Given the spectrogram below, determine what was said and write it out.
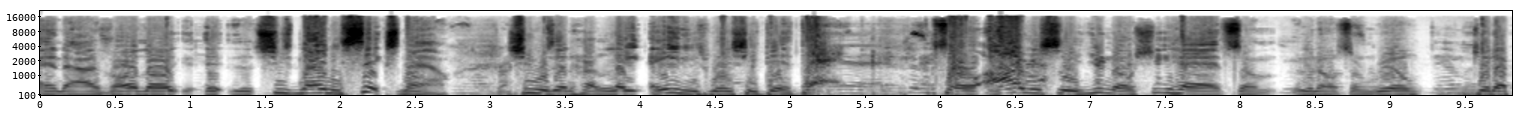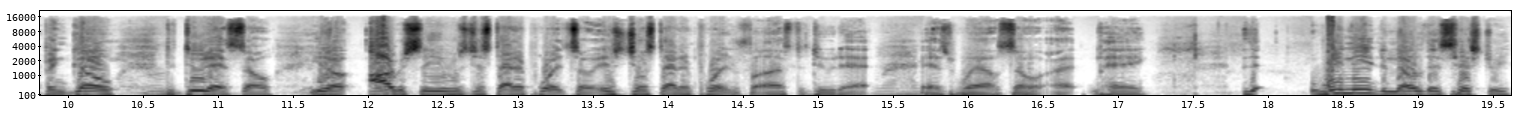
and uh, although it, it- she's 96 now, she was in her late 80s when she did that. So obviously, you know, she had some, you know, some real get up and go to do that. So you know, obviously, it was just that important. So it's just that important for us to do that as well. So uh, hey. Th- we need to know this history.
